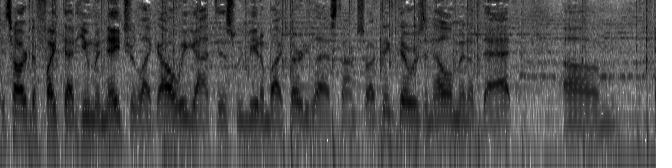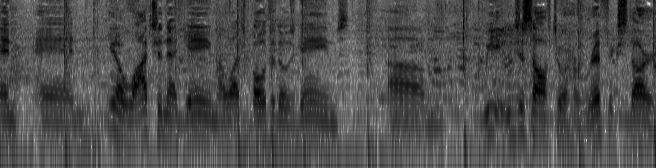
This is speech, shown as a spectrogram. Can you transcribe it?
it's hard to fight that human nature. Like, oh, we got this. We beat them by 30 last time. So I think there was an element of that. Um, and and you know, watching that game, I watched both of those games. Um, we were just off to a horrific start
